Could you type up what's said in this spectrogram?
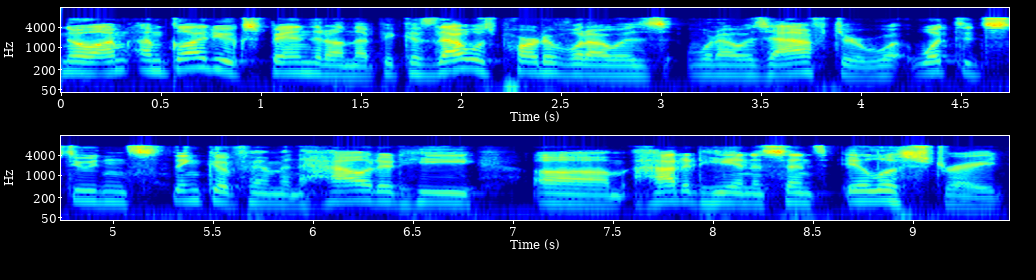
No, I'm I'm glad you expanded on that because that was part of what I was what I was after. What what did students think of him, and how did he um, how did he in a sense illustrate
